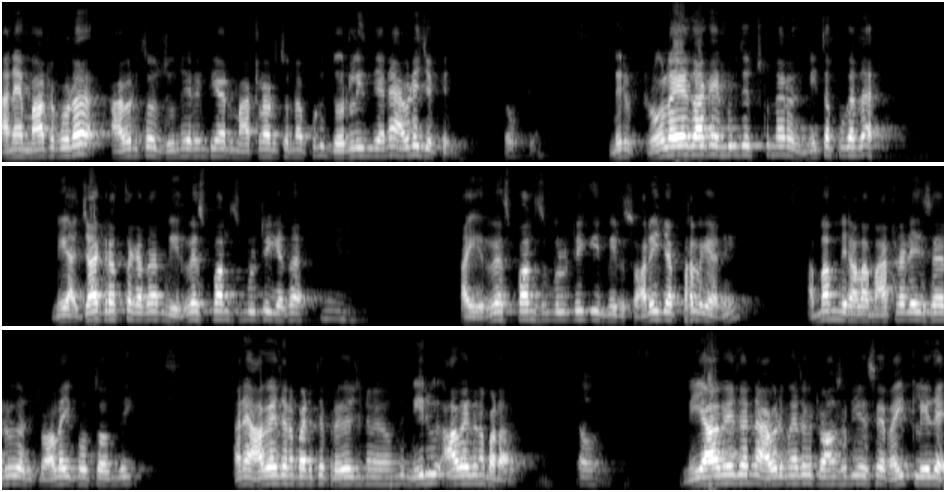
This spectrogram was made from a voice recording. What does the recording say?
అనే మాట కూడా ఆవిడతో జూనియర్ ఎన్టీఆర్ మాట్లాడుతున్నప్పుడు దొరిలింది అని ఆవిడే చెప్పింది. ఓకే. మీరు ట్రోల్ అయ్యేదాకా ఎందుకు తెచ్చుకున్నారు? అది మీ తప్పు కదా. మీ అజాగ్రత్త కదా మీ ఇర్రెస్పాన్సిబిలిటీ కదా. ఆ ఇర్రెస్పాన్సిబిలిటీకి మీరు సారీ చెప్పాలి కానీ అమ్మ మీరు అలా మాట్లాడేశారు అది ట్రోల్ అయిపోతుంది అని ఆవేదన పడితే ప్రయోజనం ఏముంది? మీరు ఆవేదన పడాలి. మీ ఆవేదన ఆవిడ మీదకు ట్రాన్స్ఫర్ చేసే రైట్ లేదే.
